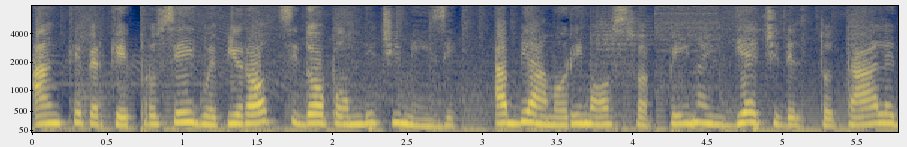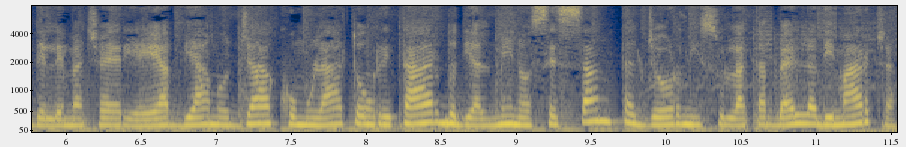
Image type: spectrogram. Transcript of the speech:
anche perché prosegue Pirozzi dopo 11 mesi, abbiamo rimosso appena il 10 del totale delle macerie e abbiamo già accumulato un ritardo di almeno 60 giorni sulla tabella di marcia.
